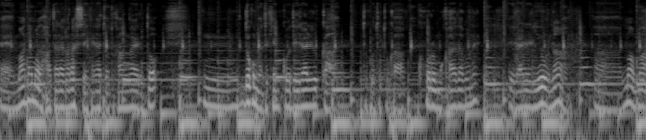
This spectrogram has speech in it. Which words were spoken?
えー、まだまだ働かなくちゃいけないってことを考えるとうんどこまで健康でいられるかってこととか心も体もねいられるようなあまあまあ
